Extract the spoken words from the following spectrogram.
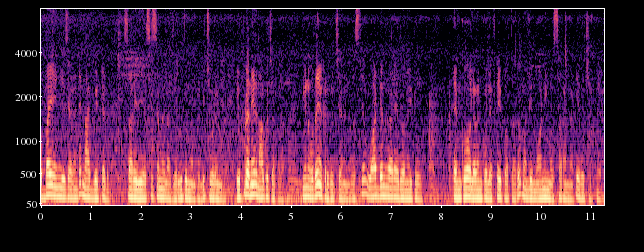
అబ్బాయి ఏం చేశాడంటే నాకు పెట్టాడు. సార్ ఇది ఎస్ఎస్ఎన్లో ఇలా జరుగుతుందంటండి చూడండి. ఎప్పుడు అనేది నాకు చెప్పాలి. నేను ఉదయం ఇక్కడికి వచ్చానండి. వస్తే వార్డెన్ గారు ఏదో నైట్ టెన్కో లెవెన్కో లెఫ్ట్ అయిపోతారు మళ్ళీ మార్నింగ్ వస్తారన్నట్టు ఏదో చెప్పారు.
